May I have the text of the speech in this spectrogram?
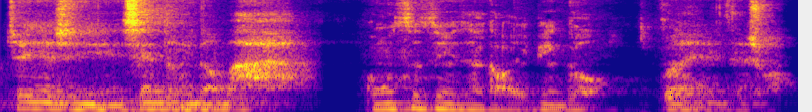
这件事情先等一等吧。公司最近在搞一个并购，过两天再说。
